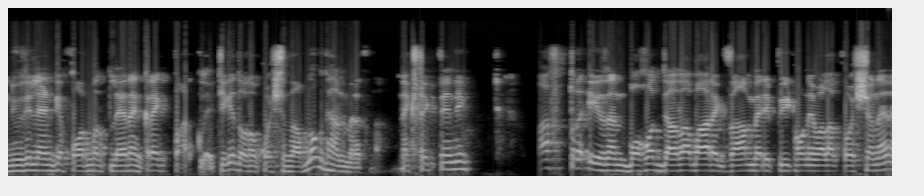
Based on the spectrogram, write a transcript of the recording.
न्यूजीलैंड के फॉर्मर प्लेयर हैं क्रेग बार्कले ठीक है? दोनों क्वेश्चन आप लोग ध्यान में रखना। नेक्स्ट देखते हैं जी। अस्त्र इज़ एन बहुत ज़्यादा बार एग्ज़ाम में रिपीट होने वाला क्वेश्चन है।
